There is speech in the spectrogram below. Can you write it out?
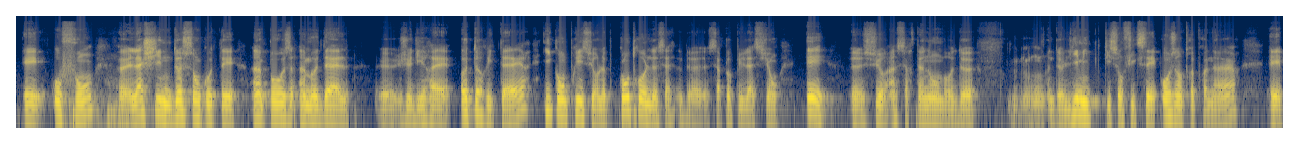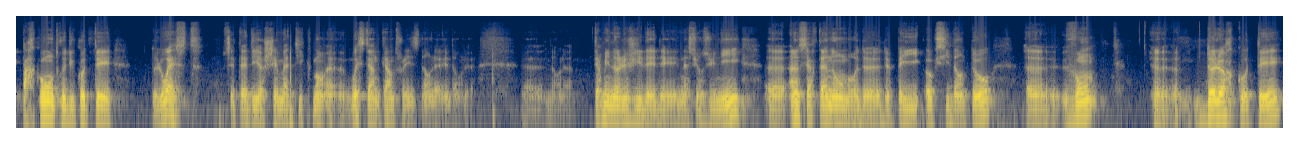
Et au fond, euh, la Chine, de son côté, impose un modèle, euh, je dirais, autoritaire, y compris sur le contrôle de sa, population et euh, sur un certain nombre de, de limites qui sont fixées aux entrepreneurs. Et par contre, du côté de l'Ouest, c'est-à-dire schématiquement Western countries dans, euh, la terminologie des, Nations Unies, euh, un certain nombre de, pays occidentaux euh, de leur côté,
